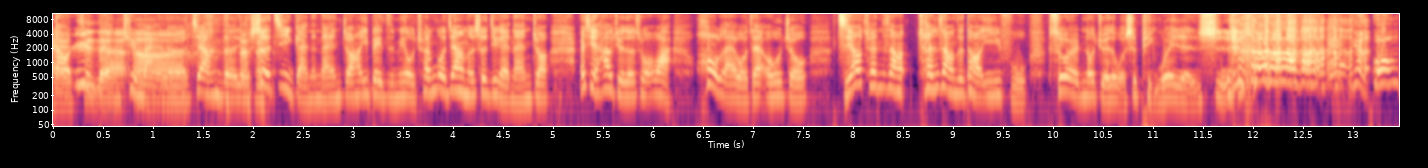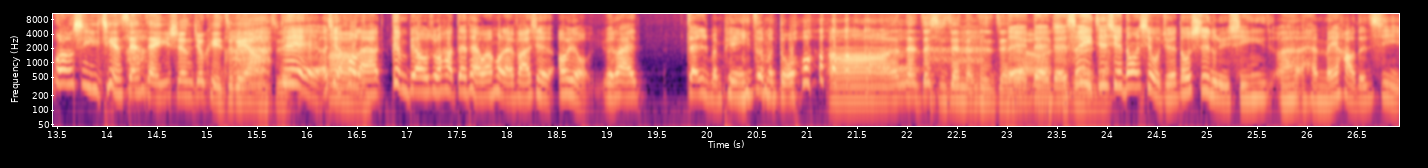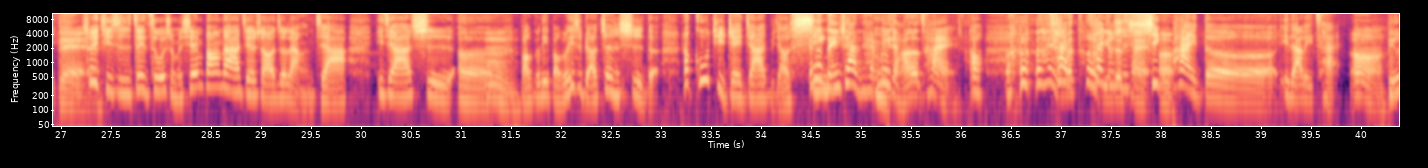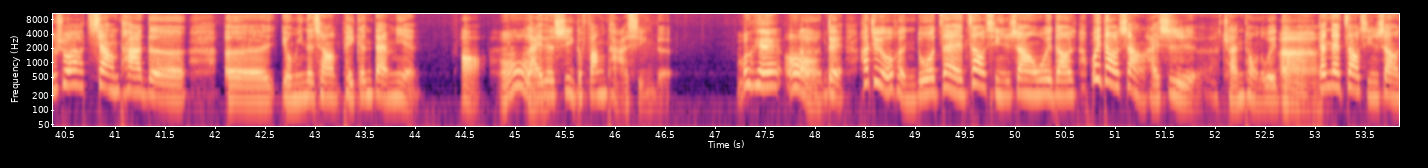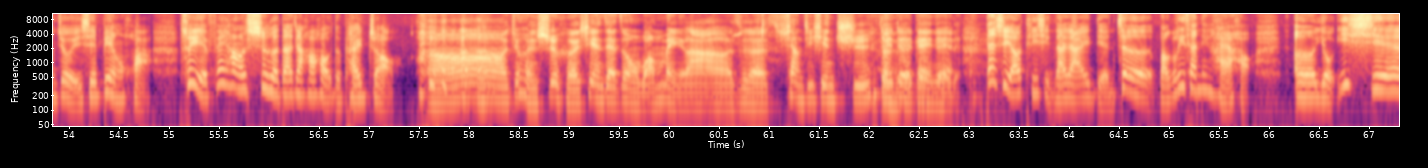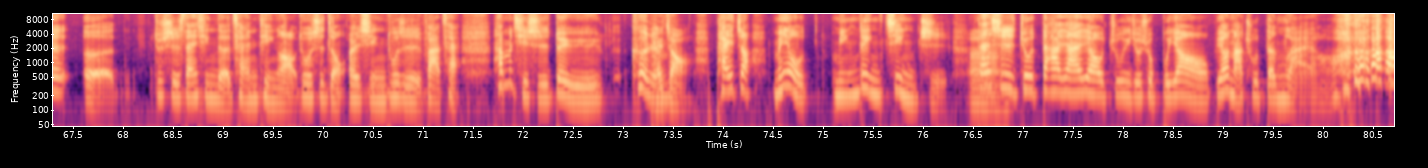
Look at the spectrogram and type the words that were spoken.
到日本去买了这样的有设计感的男装。他一辈子没有穿过这样的设计感男装，而且他觉得说，哇，后来我在欧洲，只要穿上穿上这套衣服，所有人都觉得我是品味人士。” 你看，光光是一件三宅一生就可以这个样子。对，而且后来更不要说他在台湾，后来发现，哦哟，原来在日本便宜这么多啊！那这是真的，这是真的。对对对，所以这些东西我觉得都是旅行呃很美好的记忆。对，所以其实这次为什么先帮大家介绍这两家？一家是呃宝格丽，宝格丽是比较正式的。那 Gucci 这家比较新。等一下，你还没有讲他的菜哦。菜菜就是新派的意大利菜。嗯，比如说像它的呃有名的像培根蛋面哦，来的是一个方塔型的。OK，哦、oh. 嗯，对，它就有很多在造型上、味道、味道上还是传统的味道，uh. 但在造型上就有一些变化，所以也非常适合大家好好的拍照。啊，就很适合现在这种完美啦，呃，这个相机先吃，对 对对对对。但是也要提醒大家一点，这宝格丽餐厅还好，呃，有一些呃，就是三星的餐厅哦，或是这种二星或是法菜，他们其实对于客人拍照拍照没有明令禁止，但是就大家要注意，就是说不要不要拿出灯来啊。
